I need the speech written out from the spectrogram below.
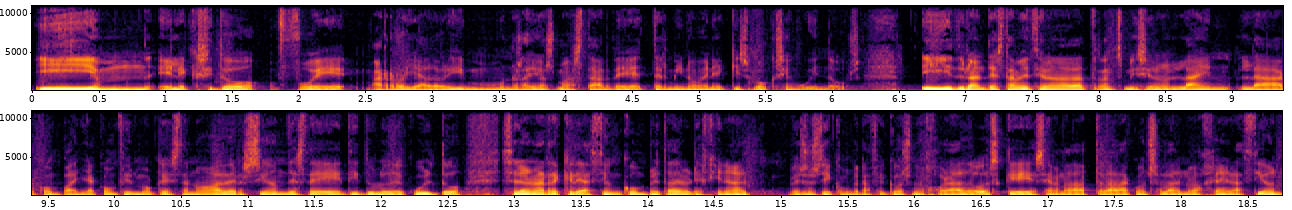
y mm, el éxito fue arrollador y unos años más tarde terminó en Xbox y en Windows. Y durante esta mencionada transmisión online, la compañía confirmó que esta nueva versión de este título de culto será una recreación completa del original, eso sí, con gráficos mejorados que se van a adaptar a la consola de nueva generación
